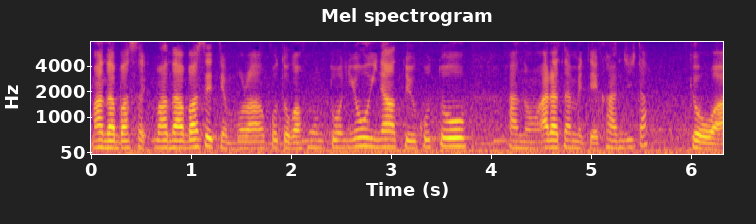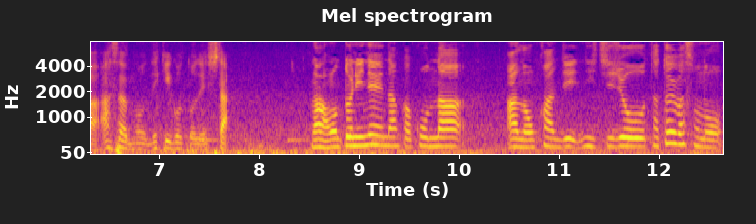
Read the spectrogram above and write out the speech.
学ばせ学ばせてもらうことが本当に多いなということをあの改めて感じた今日は朝の出来事でした。まあ、本当にねなんかこんなあの感じ日常例えばその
